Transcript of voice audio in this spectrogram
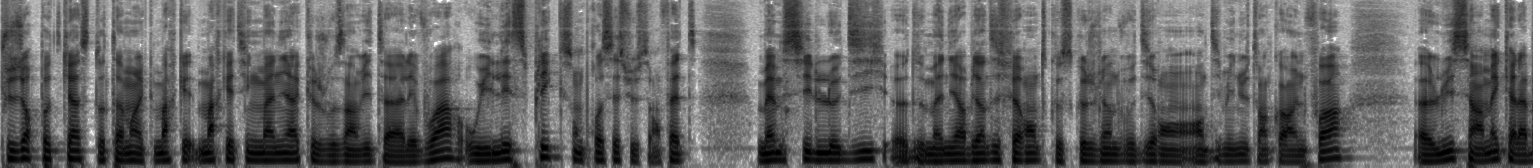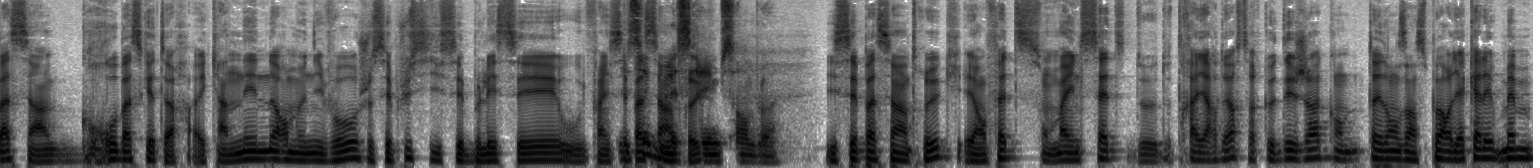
plusieurs podcasts, notamment avec Marketing Mania, que je vous invite à aller voir, où il explique son processus. En fait, même s'il le dit euh, de manière bien différente que ce que je viens de vous dire en, 10 minutes encore une fois, euh, lui, c'est un mec à la base, c'est un gros basketteur avec un énorme niveau. Je sais plus s'il s'est blessé ou enfin il s'est passé un truc. Il me semble il s'est passé un truc et en fait son mindset de, de tryharder, c'est-à-dire que déjà quand tu es dans un sport, il y a qu'à même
